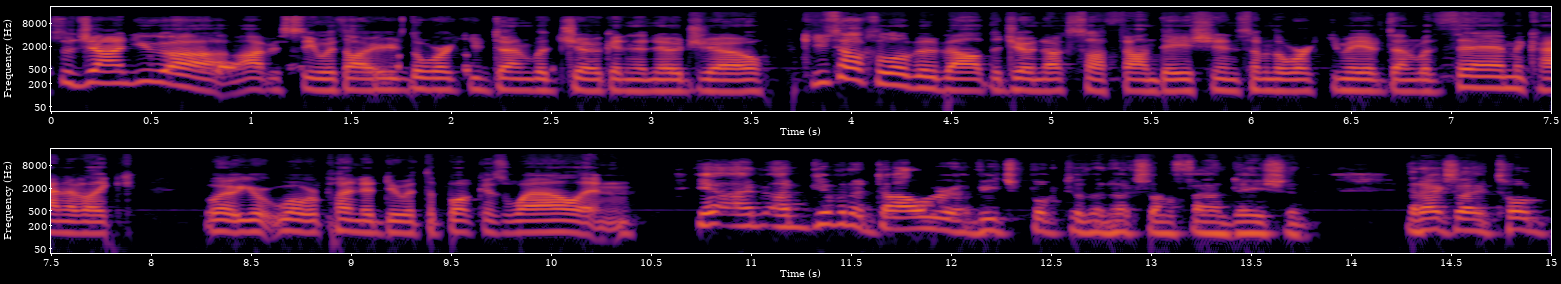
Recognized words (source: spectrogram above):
So, John, you uh, obviously with all your, the work you've done with Joe, getting to know Joe, can you talk a little bit about the Joe Nuxhall Foundation, some of the work you may have done with them, and kind of like what you're what we're planning to do with the book as well? And yeah, I'm, I'm giving a dollar of each book to the Nuxhall Foundation. And actually, I told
